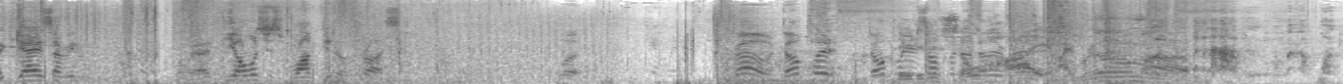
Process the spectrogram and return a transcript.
I guess, I mean... Oh my god, he almost just walked into a thrust. What? Bro, don't put... Don't put Dude, yourself in so another hot in my room. Uh,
